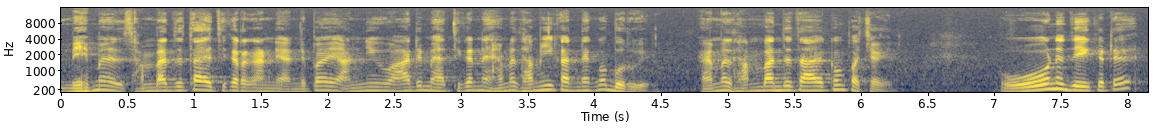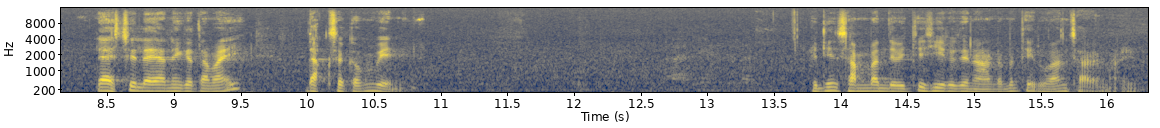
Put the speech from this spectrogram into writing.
මෙහෙම සම්බන්ධතාවය ඇති කරගන්න යන්න එපා. අනිවාර්යයෙන්ම ඇති කරන හැම සමීකරණයක්ම බොරු වෙනවා. හැම සම්බන්ධතාවයකම පච වෙනවා. ඕන දෙයකට දැස්තිලා යන එක තමයි දක්ෂකම වෙන්නේ. ඉතින් සම්බන්ධ වෙච්ච සියලු දෙනාටම තෙරුවන් සරණයි.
